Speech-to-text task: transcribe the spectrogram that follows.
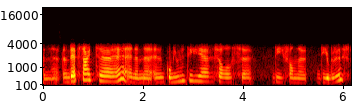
een, een website hè, en een, een community zoals die van Dierbewust.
